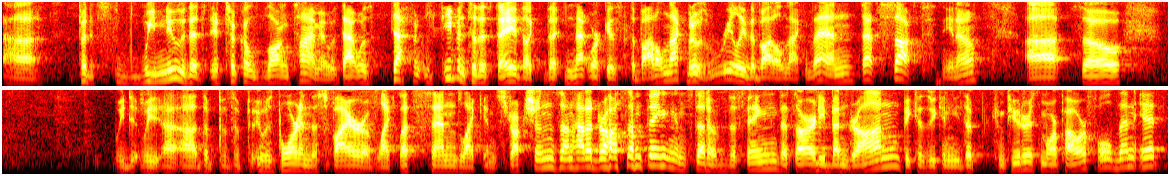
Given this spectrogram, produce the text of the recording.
Uh, but it's, we knew that it took a long time. It was that was definitely even to this day, like the network is the bottleneck, but it was really the bottleneck then. That sucked, you know. Uh, so we did, we, uh, uh, the, the, it was born in this fire of like, let's send like instructions on how to draw something instead of the thing that's already been drawn because we can, the computer is more powerful than it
